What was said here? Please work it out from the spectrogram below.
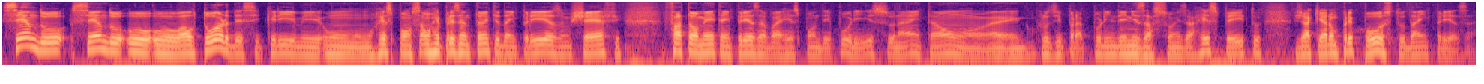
sendo, sendo o, o autor desse crime um, um responsável um representante da empresa, um chefe, fatalmente a empresa vai responder por isso, né? Então, é, inclusive pra, por indenizações a respeito, já que era um preposto da empresa.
